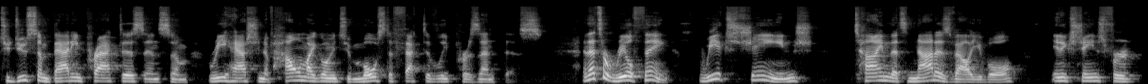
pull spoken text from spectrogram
to do some batting practice and some rehashing of how am I going to most effectively present this. And that's a real thing. We exchange time that's not as valuable in exchange for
